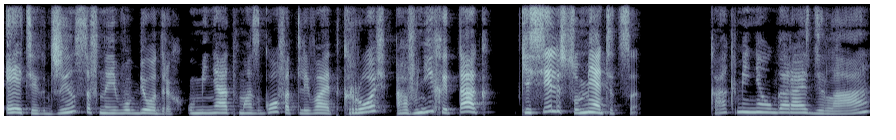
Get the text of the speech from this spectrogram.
этих джинсов на его бедрах у меня от мозгов отливает кровь, а в них и так кисель сумятится. Как меня угораздило, а?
